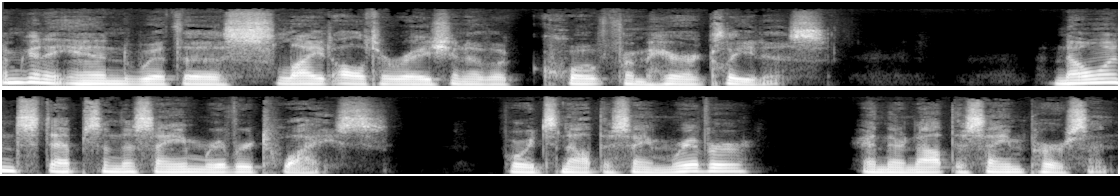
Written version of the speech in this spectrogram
I'm going to end with a slight alteration of a quote from Heraclitus No one steps in the same river twice, for it's not the same river, and they're not the same person.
